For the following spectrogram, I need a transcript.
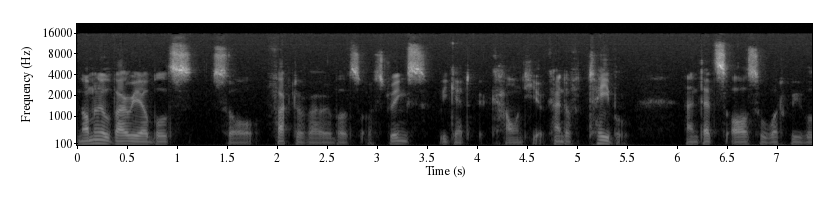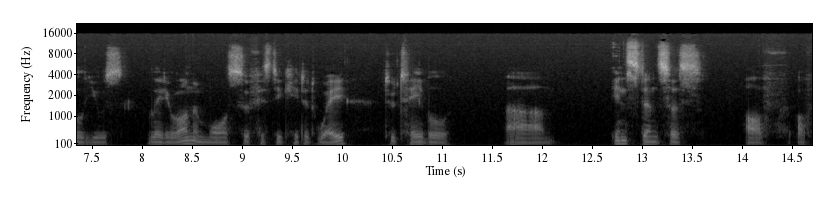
nominal variables, so factor variables or strings, we get a count here, kind of a table. And that's also what we will use later on, a more sophisticated way to table um, instances of, of,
